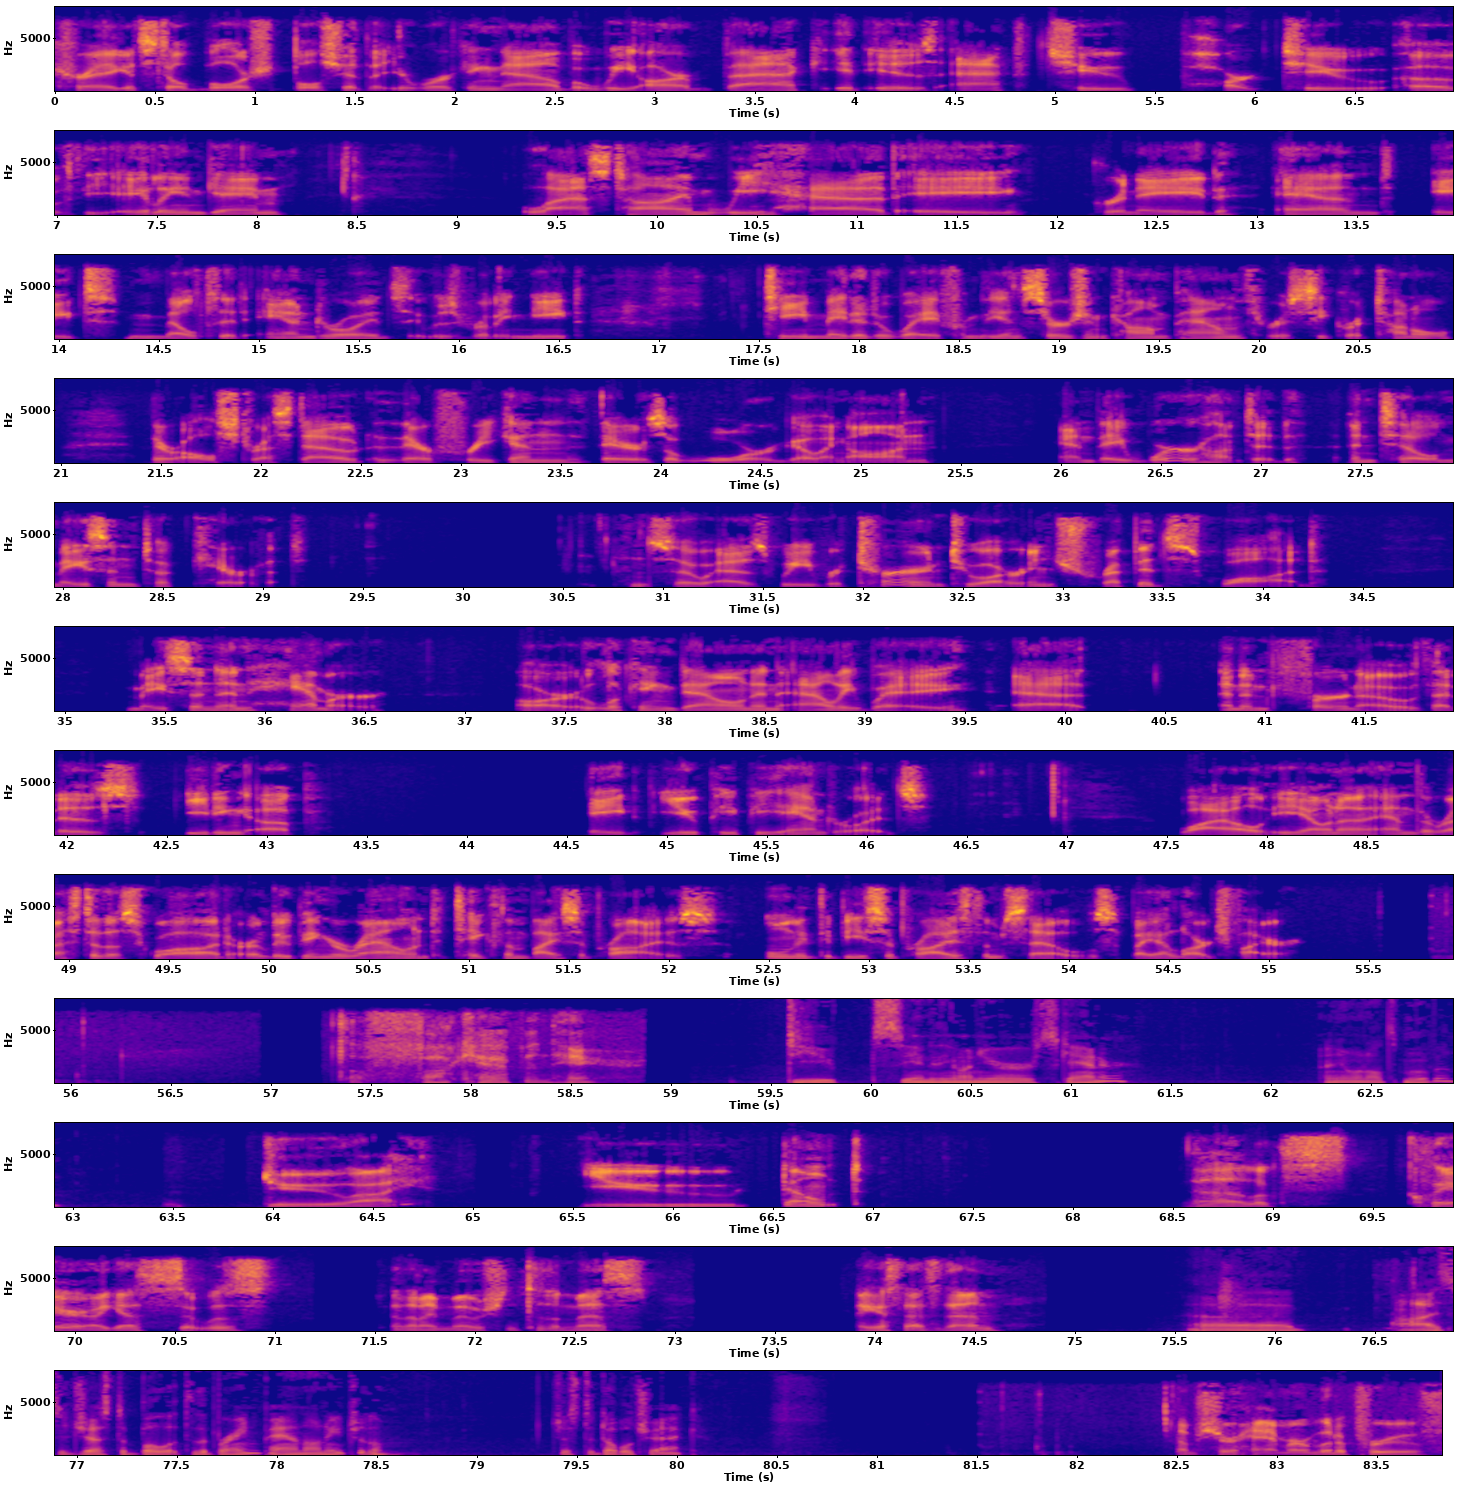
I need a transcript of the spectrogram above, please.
Craig, it's still bullsh- bullshit that you're working now, but we are back. It is Act 2, Part 2 of the Alien game. Last time we had a grenade and eight melted androids. It was really neat. Team made it away from the insurgent compound through a secret tunnel. They're all stressed out. They're freaking. There's a war going on. And they were hunted until Mason took care of it. And so as we return to our intrepid squad, Mason and Hammer are looking down an alleyway at an inferno that is eating up eight UPP androids, while Iona and the rest of the squad are looping around to take them by surprise, only to be surprised themselves by a large fire. The fuck happened here? Do you see anything on your scanner? Anyone else moving? Do I? You don't. No, it looks clear. I guess it was. And then I motioned to the mess. I guess that's them. Uh, I suggest a bullet to the brain pan on each of them, just to double check. I'm sure Hammer would approve.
